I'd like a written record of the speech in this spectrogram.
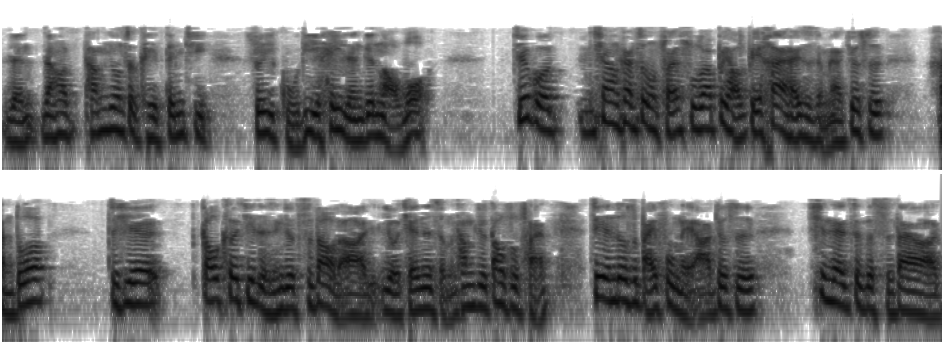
人，然后他们用这个可以登记，所以鼓励黑人跟老墨。结果你想想看，这种传输啊，不晓得被害还是怎么样，就是很多这些。高科技的人就知道了啊，有钱人什么，他们就到处传，这些人都是白富美啊，就是现在这个时代啊，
